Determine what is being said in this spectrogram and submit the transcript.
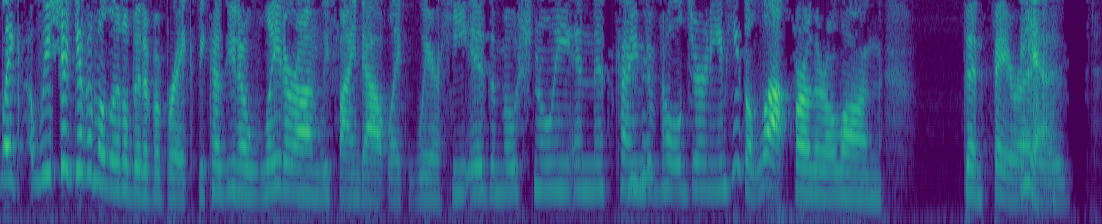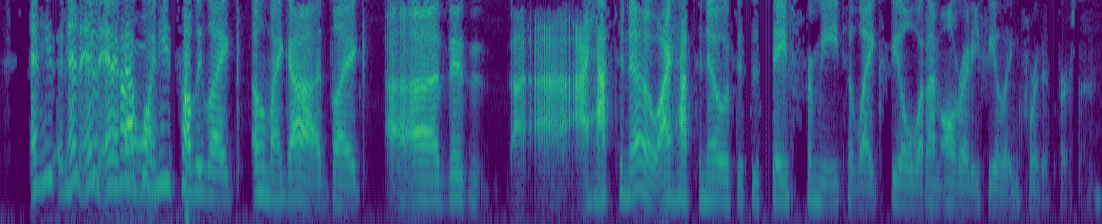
like we should give him a little bit of a break because you know later on we find out like where he is emotionally in this kind of whole journey, and he's a lot farther along than Feyre Yeah. is. And he's And and, he and, and at that point wants- he's probably like, "Oh my god, like uh the I I have to know. I have to know if this is safe for me to like feel what I'm already feeling for this person."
